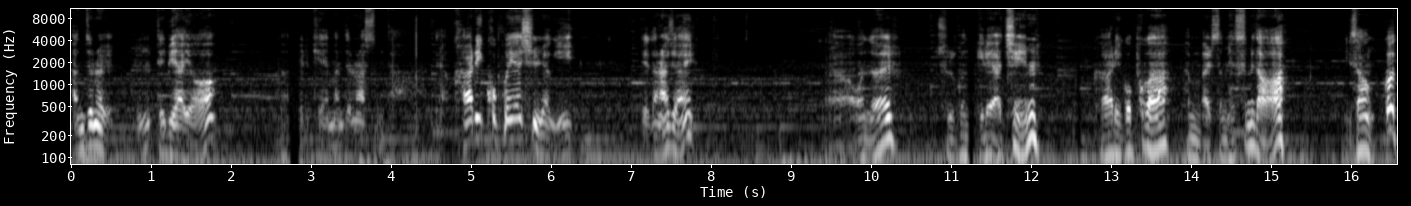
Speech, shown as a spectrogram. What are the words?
안전을 대비하여 이렇게 만들어 놨습니다. 자, 카리코프의 실력이 대단하죠? 자, 오늘 출근길의 아침 카리코프가 한 말씀 했습니다. 이상 끝!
